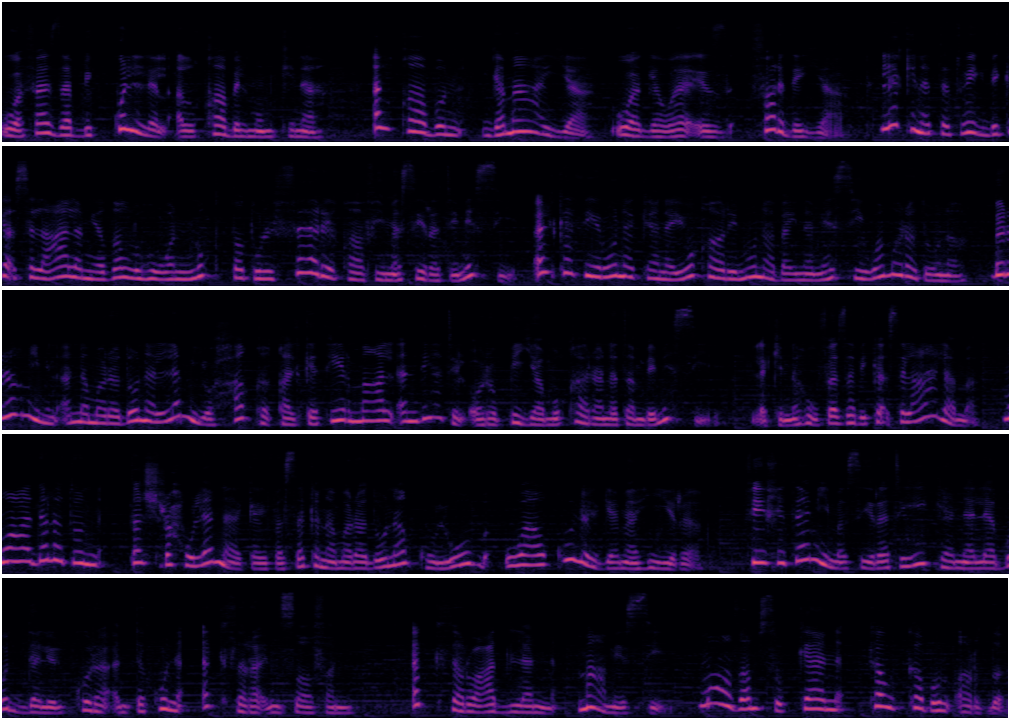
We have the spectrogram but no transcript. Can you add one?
وفاز بكل الألقاب الممكنة. ألقاب جماعية وجوائز فردية. لكن التتويج بكأس العالم يظل هو النقطة الفارقة في مسيرة ميسي. الكثيرون كانوا يقارنون بين ميسي ومارادونا بالرغم من أن مارادونا لم يحقق الكثير مع الأندية الأوروبية مقارنة بميسي. لكنه فاز بكأس العالم. معادلة تشرح لنا كيف سكن مارادونا قلوب وعقول الجماهير. في ختام مسيرته كان لابد للكرة أن تكون أكثر إنصافاً أكثر عدلاً مع ميسي. معظم سكان كوكب الأرض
